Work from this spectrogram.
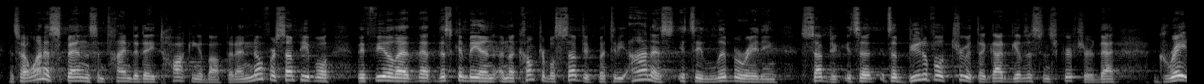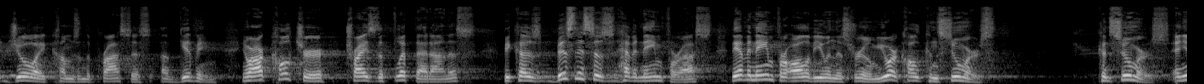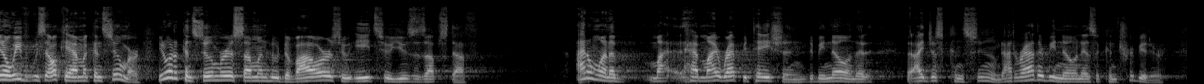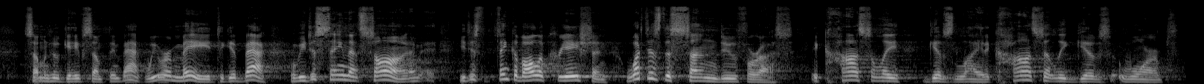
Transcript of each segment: And so I want to spend some time today talking about that. I know for some people, they feel that, that this can be an, an, uncomfortable subject, but to be honest, it's a liberating subject. It's a, it's a beautiful truth that God gives us in Scripture that great joy comes in the process of giving. You know, our culture tries to flip that on us because businesses have a name for us. They have a name for all of you in this room. You are called consumers. Consumers. And you know, we we say, okay, I'm a consumer. You know what a consumer is? Someone who devours, who eats, who uses up stuff. I don't want to have my reputation to be known that, that I just consumed. I'd rather be known as a contributor, someone who gave something back. We were made to give back. When we just sang that song, I mean, you just think of all of creation. What does the sun do for us? It constantly gives light, it constantly gives warmth.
